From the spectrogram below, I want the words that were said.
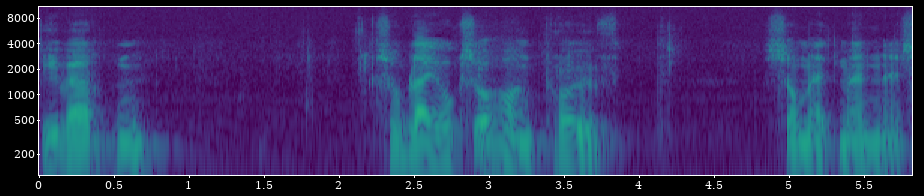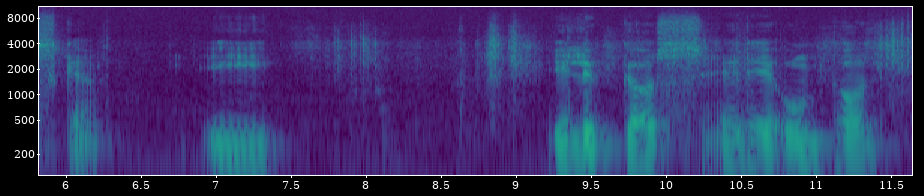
i verden, så blei også han prøvd som et menneske. I, i Lukas er det omtalt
